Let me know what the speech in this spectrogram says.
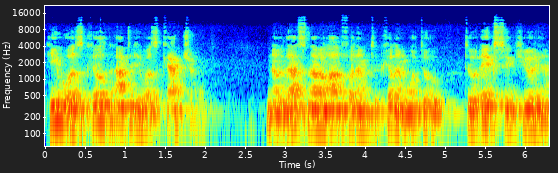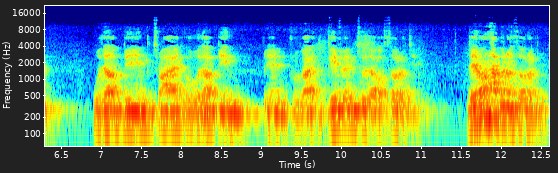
he was killed after he was captured. No, that's not allowed for them to kill him or to, to execute him without being tried or without being you know, provide, given to the authority. They don't have an authority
